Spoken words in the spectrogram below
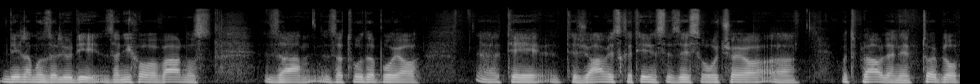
delamo za ljudi, za njihovo varnost, za, za to, da bojo eh, te težave, s katerimi se zdaj soočajo, eh, odpravljene. To je bilo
